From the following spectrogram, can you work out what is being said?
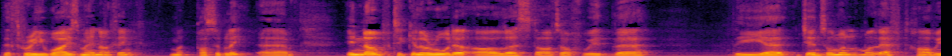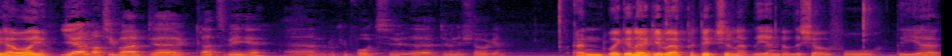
The three wise men, I think, possibly. Um, in no particular order, I'll uh, start off with uh, the uh, gentleman on my left. Harvey, how are you? Yeah, I'm not too bad. Uh, glad to be here. Um, looking forward to doing the show again. And we're going to give a prediction at the end of the show for the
